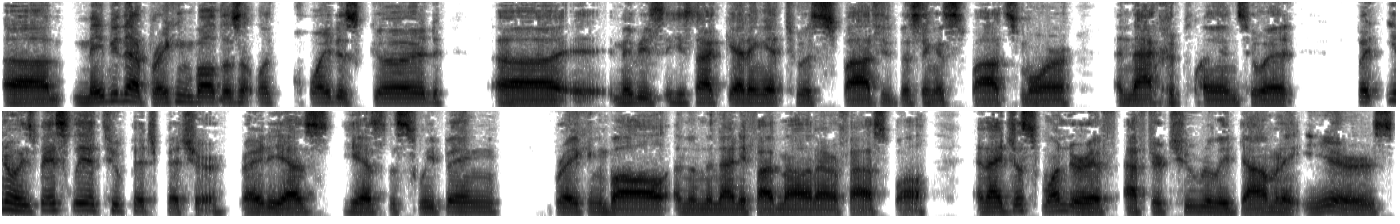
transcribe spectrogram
um, maybe that breaking ball doesn't look quite as good. Uh, maybe he's not getting it to his spots. He's missing his spots more, and that could play into it. But you know, he's basically a two pitch pitcher, right? He has he has the sweeping breaking ball and then the 95 mile an hour fastball. And I just wonder if after two really dominant years,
